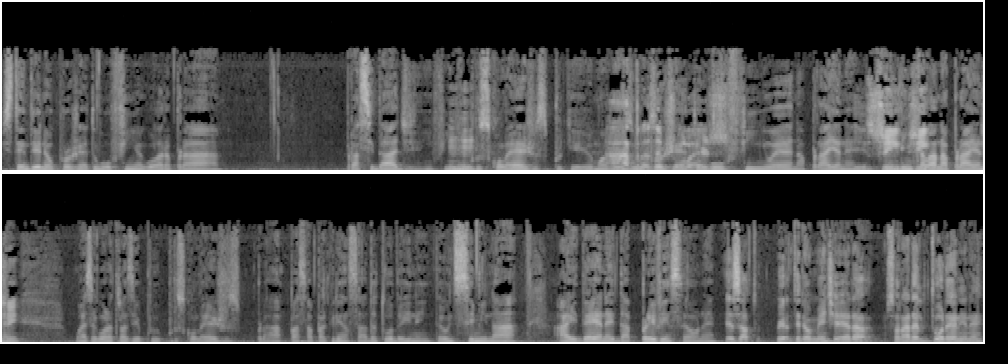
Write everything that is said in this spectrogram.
estender né, o projeto Golfinho agora para para a cidade, enfim, Uhum. para os colégios, porque uma Ah, vez o projeto. Golfinho é na praia, né? Isso. Sim, linka sim. lá na praia, né? Sim. Mas agora trazer para os colégios para passar para a criançada toda aí, né? Então disseminar a ideia né, da prevenção, né? Exato. Anteriormente era só na área litorânea, né?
